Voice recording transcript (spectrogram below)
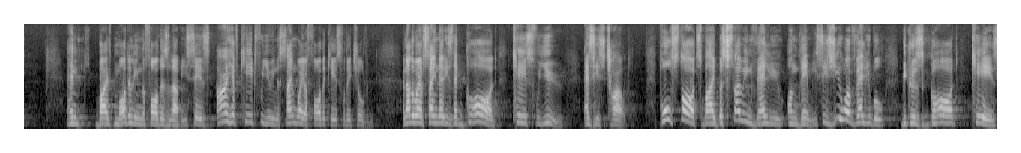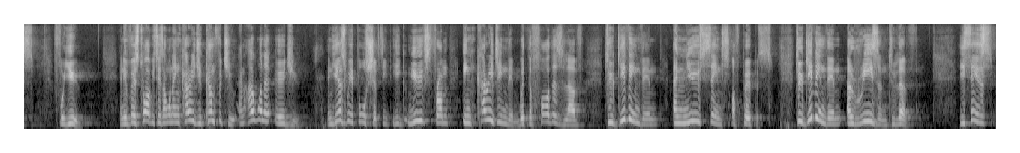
and by modeling the Father's love. He says, I have cared for you in the same way a father cares for their children. Another way of saying that is that God cares for you as his child. Paul starts by bestowing value on them. He says, You are valuable because God cares for you. And in verse 12, he says, I want to encourage you, comfort you, and I want to urge you. And here's where Paul shifts. He, he moves from encouraging them with the Father's love to giving them a new sense of purpose, to giving them a reason to live. He says,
